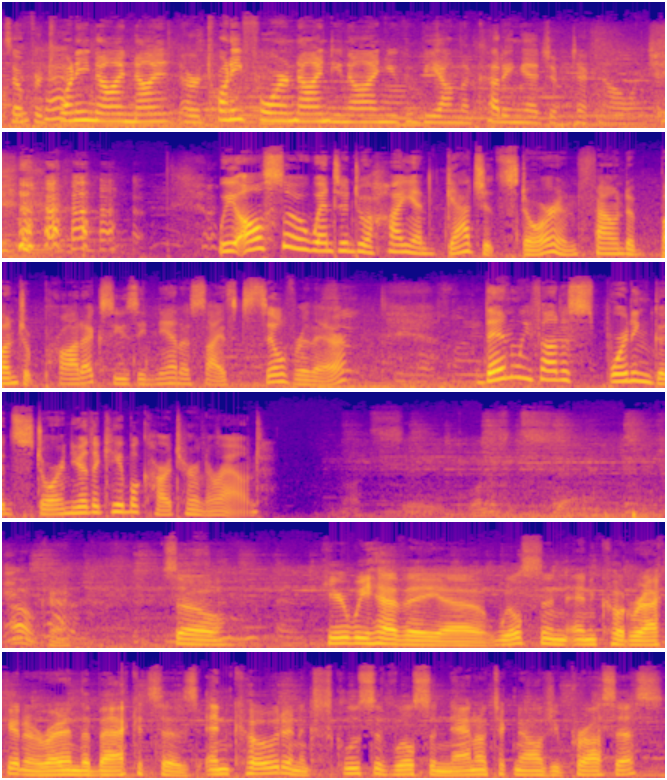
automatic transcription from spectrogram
So for twenty nine nine or twenty four ninety nine, you could be on the cutting edge of technology. We also went into a high end gadget store and found a bunch of products using nano sized silver there. Then we found a sporting goods store near the cable car turnaround. Okay. So here we have a uh, Wilson nCode racket, and right in the back it says nCode, an exclusive Wilson nanotechnology process,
